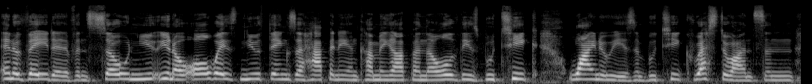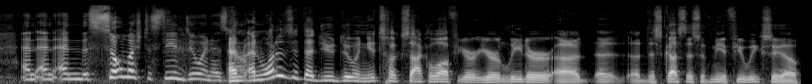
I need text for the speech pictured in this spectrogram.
innovative and so new. You know, always new things are happening and coming up, and all of these boutique wineries and boutique restaurants, and and and, and there's so much to see and do in Israel. And and what is it that you do? And Yitzhak Sokolov, your your leader, uh, uh, uh, discussed this with me a few weeks ago.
